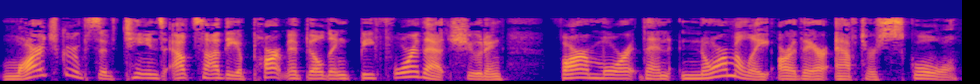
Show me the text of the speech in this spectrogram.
large groups of teens outside the apartment building before that shooting, far more than normally are there after school.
